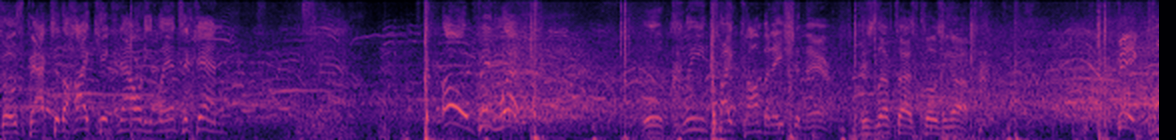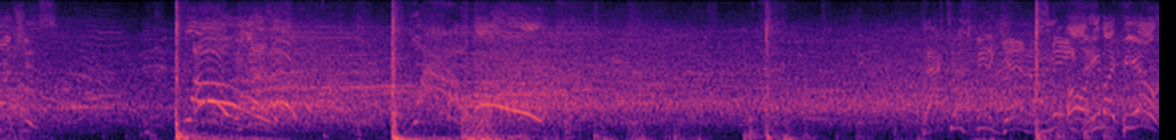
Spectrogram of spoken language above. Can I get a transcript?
Goes back to the high kick now, and he lands again. Oh, big left. Oh, clean, tight combination there. His left eye's closing up. Big punches. Feet again. Amazing. Oh, he might be out.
